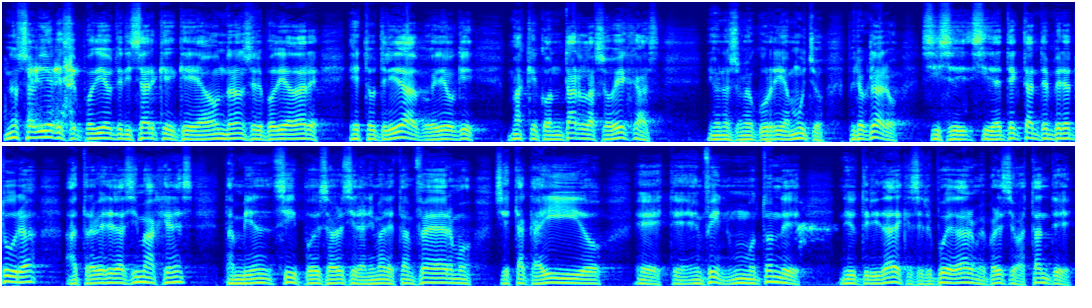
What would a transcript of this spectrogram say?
no sabía que se podía utilizar, que, que a un dron se le podía dar esta utilidad, porque digo que más que contar las ovejas, Digo, no se me ocurría mucho. Pero claro, si, se, si detectan temperatura a través de las imágenes, también sí, puedes saber si el animal está enfermo, si está caído, este, en fin, un montón de, utilidades que se le puede dar, me parece bastante,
